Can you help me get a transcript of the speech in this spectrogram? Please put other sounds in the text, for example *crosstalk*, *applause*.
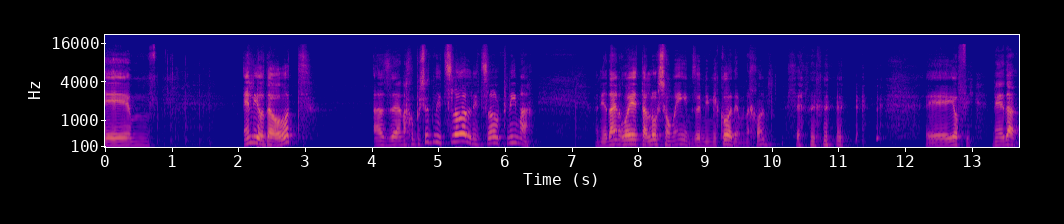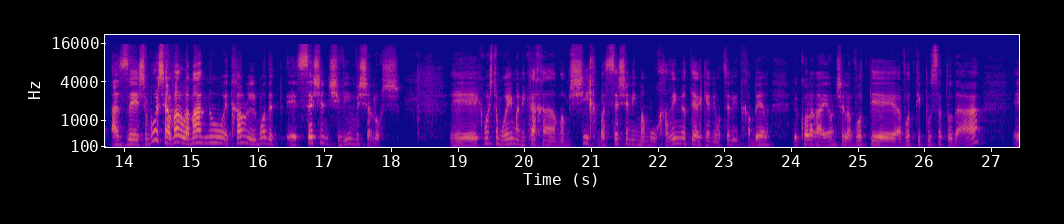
אין לי הודעות, אז אנחנו פשוט נצלול, נצלול פנימה. אני עדיין רואה את הלא שומעים, זה ממקודם, נכון? *laughs* אה, יופי, נהדר. אז אה, שבוע שעבר למדנו, התחלנו ללמוד את סשן אה, 73. Uh, כמו שאתם רואים, אני ככה ממשיך בסשנים המאוחרים יותר, כי אני רוצה להתחבר לכל הרעיון של אבות, uh, אבות טיפוס התודעה. Uh,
